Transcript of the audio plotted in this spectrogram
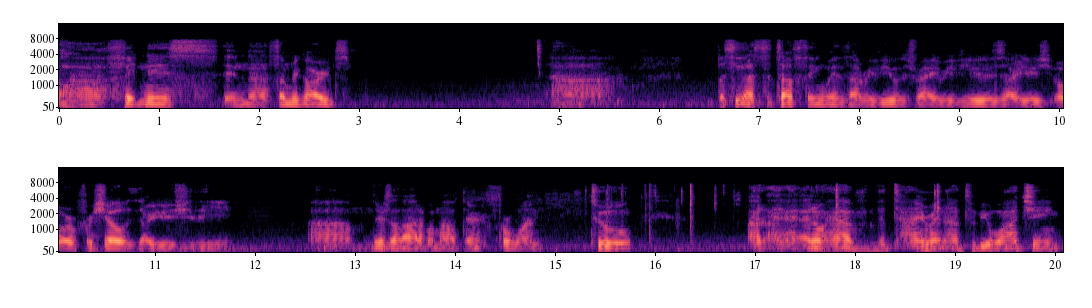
uh, fitness in uh, some regards. Uh, But see, that's the tough thing with uh, reviews, right? Reviews are usually, or for shows, are usually, um, there's a lot of them out there, for one. Two, I, I, I don't have the time right now to be watching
